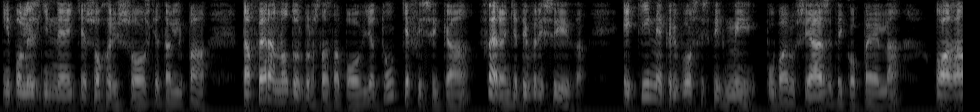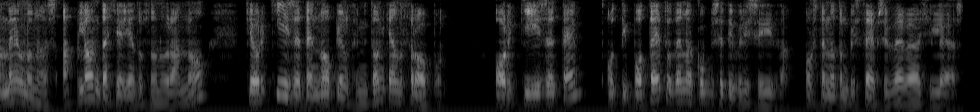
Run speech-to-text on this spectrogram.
οι πολλές γυναίκες, ο χρυσός κτλ. Τα, τα φέραν όντως μπροστά στα πόδια του και φυσικά φέραν και τη βρυσίδα. Εκείνη ακριβώς τη στιγμή που παρουσιάζεται η κοπέλα, ο Αγαμέμνονα απλώνει τα χέρια του στον ουρανό και ορκίζεται ενώπιον θνητών και ανθρώπων. Ορκίζεται ότι ποτέ του δεν ακούμπησε τη βρυσίδα, ώστε να τον πιστέψει βέβαια ο Αχιλέας.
